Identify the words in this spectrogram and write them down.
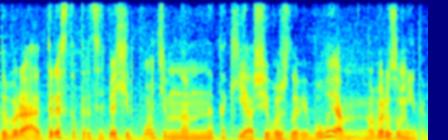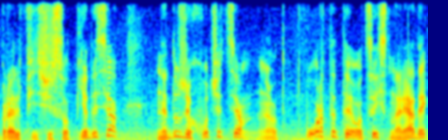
добирає 335 хітпонтів нам не такі аж і важливі були. Ну ви розумієте, при Альфі 650 не дуже хочеться от, портити оцей снарядик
